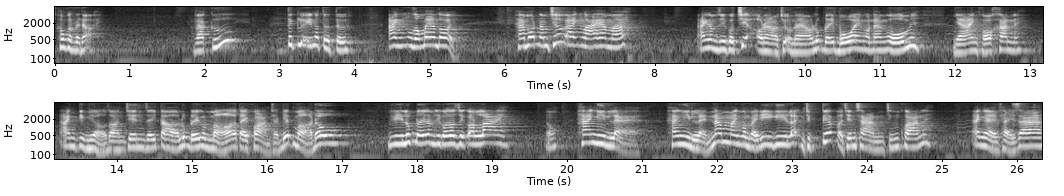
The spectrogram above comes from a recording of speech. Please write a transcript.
không cần phải đợi. Và cứ tích lũy nó từ từ. Anh cũng giống em thôi. 21 năm trước anh là em mà anh làm gì có triệu nào triệu nào. Lúc đấy bố anh còn đang ốm ấy. Nhà anh khó khăn ấy. Anh tìm hiểu toàn trên giấy tờ lúc đấy còn mở tài khoản chả biết mở đâu. Vì lúc đấy làm gì có giao dịch online. Đúng 2000 lẻ 2005 anh còn phải đi ghi lệnh trực tiếp ở trên sàn chứng khoán ấy. Anh phải phải ra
